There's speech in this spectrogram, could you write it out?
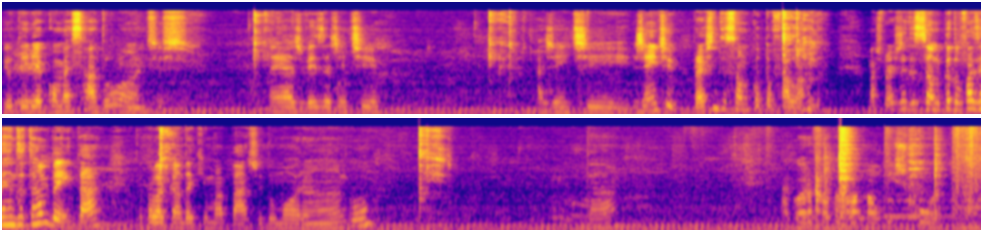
eu teria começado antes. É, às vezes a gente. A gente. Gente, preste atenção no que eu tô falando. Mas preste atenção no que eu tô fazendo também, tá? Tô colocando aqui uma parte do morango. Agora falta colocar o biscoito, né?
